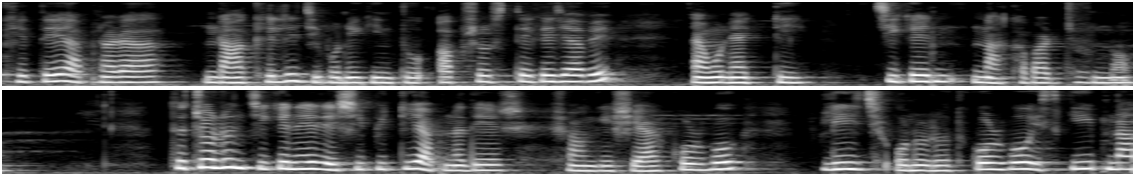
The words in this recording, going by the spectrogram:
খেতে আপনারা না খেলে জীবনে কিন্তু আফসোস থেকে যাবে এমন একটি চিকেন না খাবার জন্য। তো চলুন চিকেনের রেসিপিটি আপনাদের সঙ্গে শেয়ার করব। প্লিজ অনুরোধ করব স্কিপ না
